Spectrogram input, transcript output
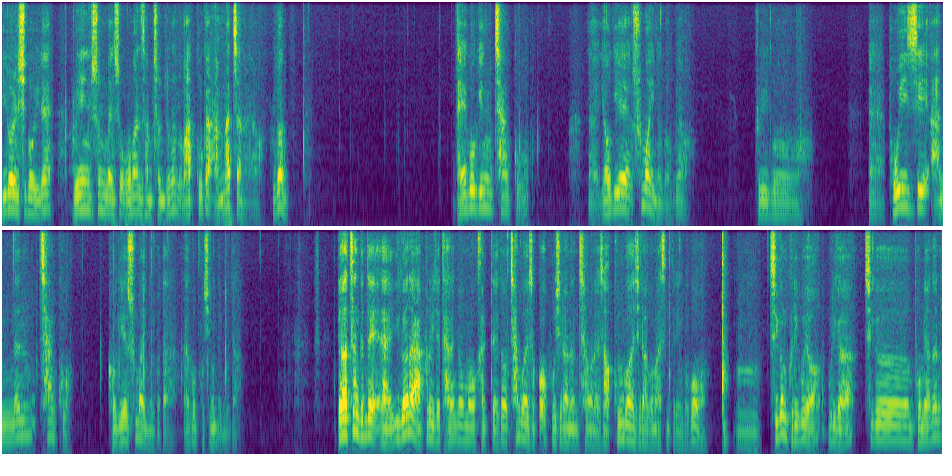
1월 15일에 외인 순매수 5만 3천 주는 왁구가 안 맞잖아요. 그건 내국인 창구 예, 여기에 숨어 있는 거고요. 그리고 예, 보이지 않는 창구 거기에 숨어 있는 거다라고 보시면 됩니다. 여하튼 근데 에, 이거는 앞으로 이제 다른 종목 할 때도 참고해서 꼭 보시라는 차원에서 공부하시라고 말씀드린 거고 음, 지금 그리고요 우리가 지금 보면은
